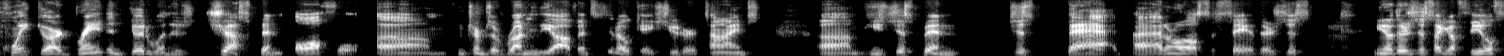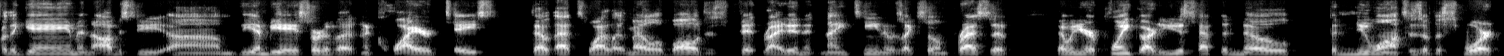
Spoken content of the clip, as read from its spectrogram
point guard, Brandon Goodwin, who's just been awful um, in terms of running the offense. He's an okay shooter at times. Um, he's just been just bad. I don't know what else to say. There's just, you know, there's just like a feel for the game, and obviously um, the NBA is sort of an acquired taste. That, that's why like Melo Ball just fit right in at 19. It was like so impressive that when you're a point guard, you just have to know the nuances of the sport.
